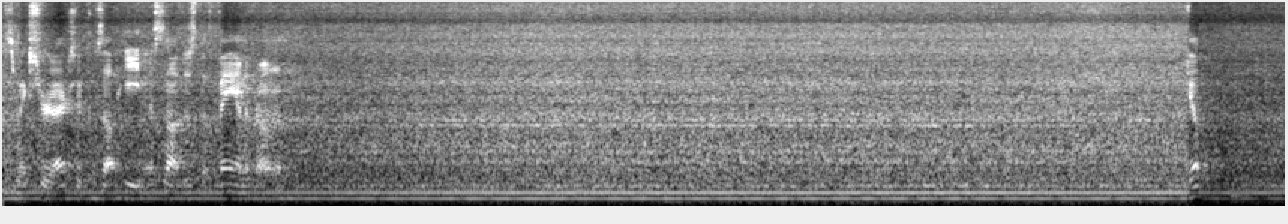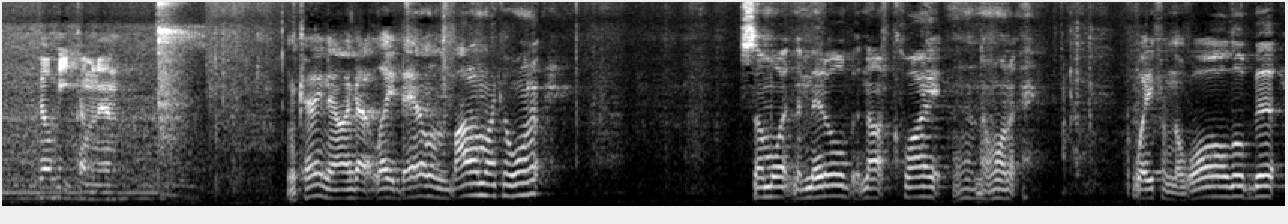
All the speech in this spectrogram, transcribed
Just make sure it actually puts out heat. It's not just the fan running. Feel heat coming in. Okay, now I got it laid down on the bottom like I want it. Somewhat in the middle, but not quite. And I want it away from the wall a little bit.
